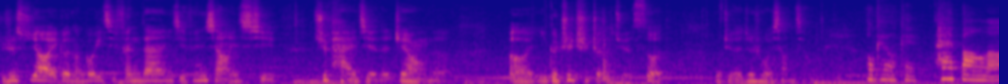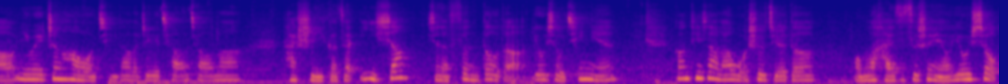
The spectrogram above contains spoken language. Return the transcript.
只是需要一个能够一起分担、一起分享、一起去排解的这样的呃一个支持者的角色的。我觉得这是我想讲的。OK OK，太棒了！因为正好我请到的这个乔乔呢，他是一个在异乡现在奋斗的优秀青年。刚听下来，我是觉得我们的孩子自身也要优秀，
